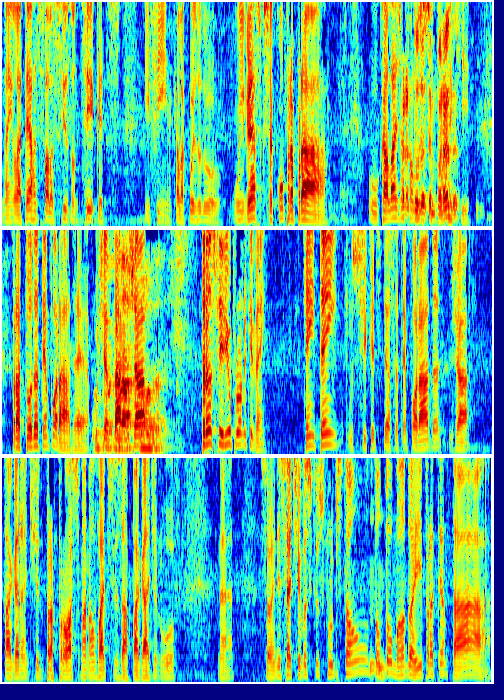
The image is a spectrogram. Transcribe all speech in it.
Na Inglaterra se fala season tickets, enfim, aquela coisa do o ingresso que você compra para o Calais já pra falou toda isso a temporada? aqui. Para toda a temporada, é. O Getafe já toda. Transferiu para o ano que vem. Quem tem os tickets dessa temporada já está garantido para a próxima, não vai precisar pagar de novo. Né? São iniciativas que os clubes estão uhum. tomando aí para tentar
